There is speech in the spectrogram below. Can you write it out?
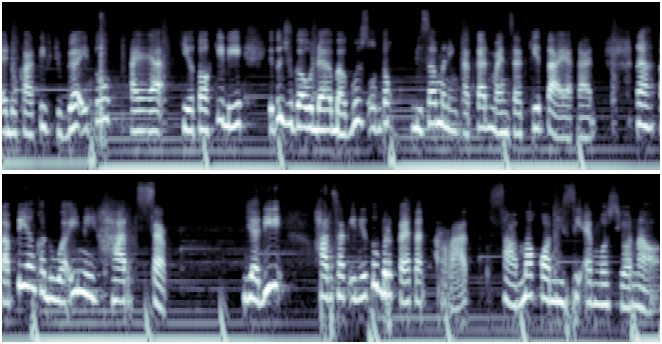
edukatif juga itu kayak Kiyotoki nih, itu juga udah bagus untuk bisa meningkatkan mindset kita ya kan. Nah, tapi yang kedua ini hard set. Jadi hardset ini tuh berkaitan erat sama kondisi emosional.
